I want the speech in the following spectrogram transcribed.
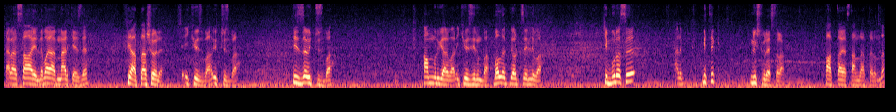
Hemen sahilde bayağı bir merkezde fiyatlar şöyle. İşte 200 baht, 300 baht. Pizza 300 baht. Hamburger var 220 baht. Balık 450 baht. Ki burası hani bir tık lüks bir restoran. Pattaya standartlarında.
